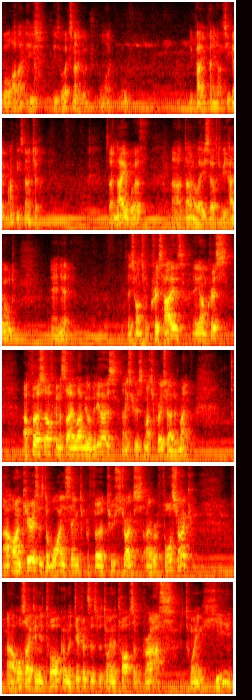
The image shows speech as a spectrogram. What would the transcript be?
"Well, I don't. His his work's no good." I'm like, well, "You pay peanuts, you get monkeys, don't you?" So know your worth. Uh, don't allow yourself to be haggled. And yeah, this one's from Chris Hayes. Hey, I'm Chris? Uh, first off, to say love your videos. Thanks, Chris. Much appreciated, mate. Uh, I'm curious as to why you seem to prefer two strokes over a four stroke. Uh, also, can you talk on the differences between the types of grass between here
